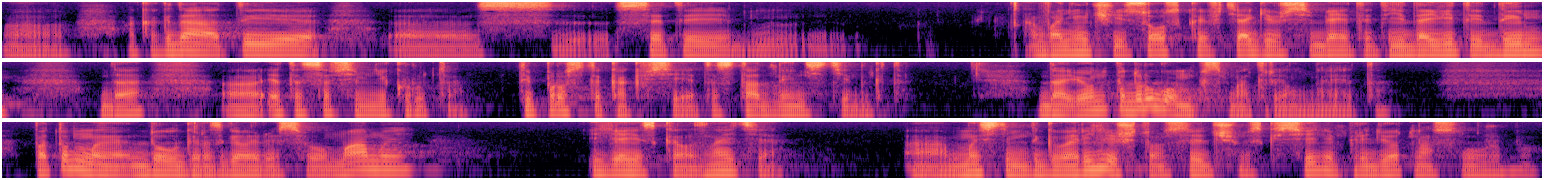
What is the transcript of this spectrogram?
А когда ты э, с, этой вонючей соской втягиваешь в себя этот ядовитый дым, да, э, это совсем не круто. Ты просто как все, это стадный инстинкт. Да, и он по-другому посмотрел на это. Потом мы долго разговаривали с его мамой, и я ей сказал, знаете, мы с ним договорились, что он в следующее воскресенье придет на службу.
